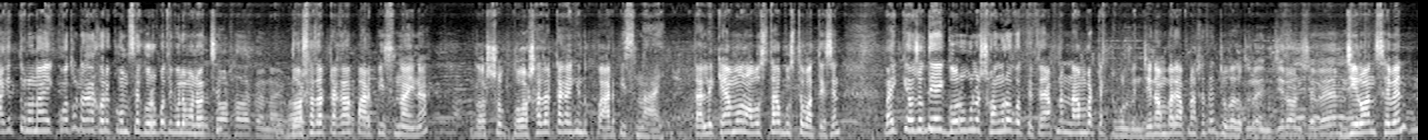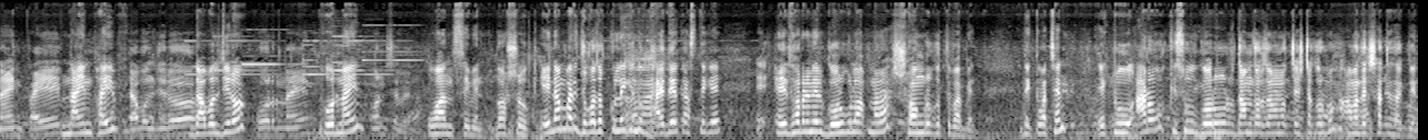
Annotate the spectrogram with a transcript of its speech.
আগের তুলনায় কত টাকা করে কমছে গরুপতি বলে মনে হচ্ছে? দশ হাজার টাকা পার পিস নাই না? দর্শক দশ হাজার টাকা কিন্তু পার পিস নাই। তাহলে কেমন অবস্থা বুঝতে পারতেছেন? ভাই কেউ যদি এই গরুগুলো সংগ্রহ করতে চায় আপনার নাম্বারটা একটু বলবেন। যে নাম্বারে আপনার সাথে যোগাযোগ করবেন zero one seven zero one seven nine five nine five double zero double zero four nine four nine one seven. One seven. দর্শক এই নাম্বারে যোগাযোগ করলে কিন্তু ভাইদের কাছ থেকে এই ধরনের গরুগুলো আপনারা সংগ্রহ করতে পারবেন। দেখতে পাচ্ছেন, একটু আরও কিছু গরুর দাম দর জানানোর চেষ্টা করব, আমাদের সাথে থাকবেন।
